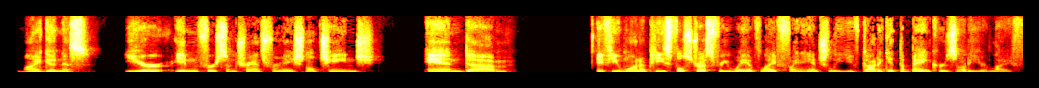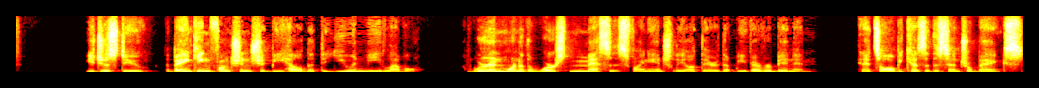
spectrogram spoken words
my goodness, you're in for some transformational change. And um, if you want a peaceful, stress free way of life financially, you've got to get the bankers out of your life. You just do. The banking function should be held at the you and me level. We're in one of the worst messes financially out there that we've ever been in. And it's all because of the central banks.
